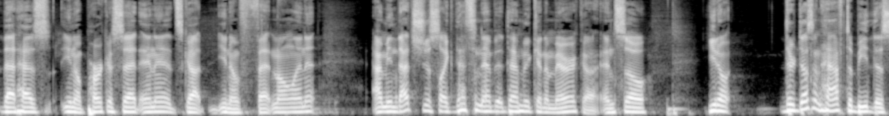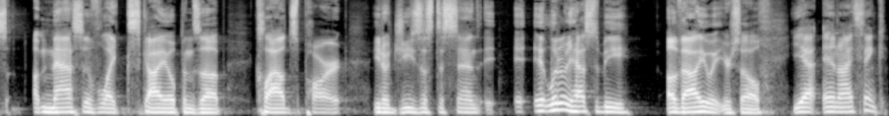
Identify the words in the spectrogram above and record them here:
that has you know Percocet in it. It's got you know fentanyl in it. I mean, that's just like that's an epidemic in America, and so you know there doesn't have to be this uh, massive like sky opens up, clouds part, you know Jesus descends. It, it, it literally has to be evaluate yourself. Yeah, and I think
